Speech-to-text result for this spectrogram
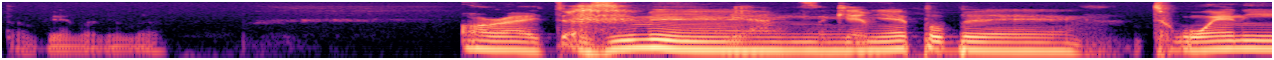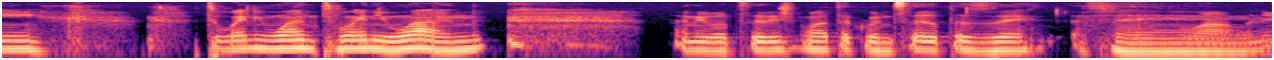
אתה מבין מה אני אומר. אורייט, אז אם אה, נהיה פה ב-20... 2121, אני רוצה לשמוע את הקונצרט הזה. ו... וואו, אני,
